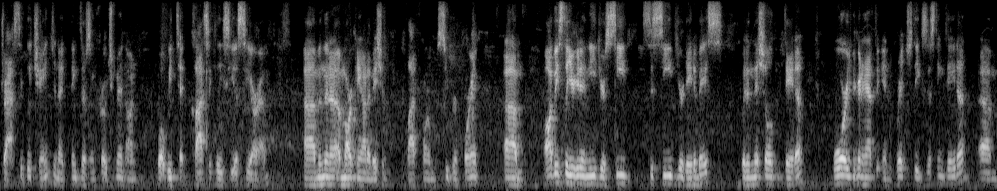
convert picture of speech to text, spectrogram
drastically change, and I think there's encroachment on what we t- classically see as CRM. Um, and then a marketing automation platform, super important. Um, obviously, you're going to need your seed to seed your database with initial data, or you're going to have to enrich the existing data. Um,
